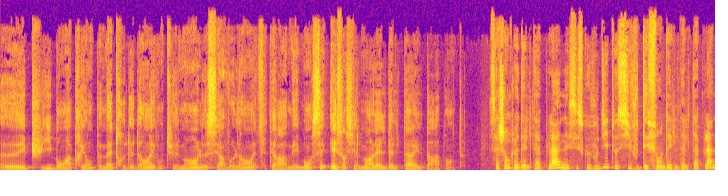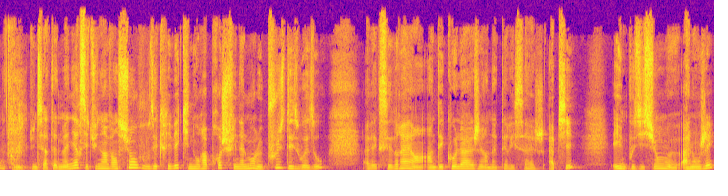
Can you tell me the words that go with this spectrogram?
Euh, et puis, bon, après, on peut mettre dedans éventuellement le cerf-volant, etc. Mais bon, c'est essentiellement l'aile delta et le parapente. Sachant que le delta plane, et c'est ce que vous dites aussi, vous défendez le delta plane ah d'une certaine manière, c'est une invention, vous écrivez, qui nous rapproche finalement le plus des oiseaux, avec, c'est vrai, un décollage et un atterrissage à pied, et une position euh, allongée.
